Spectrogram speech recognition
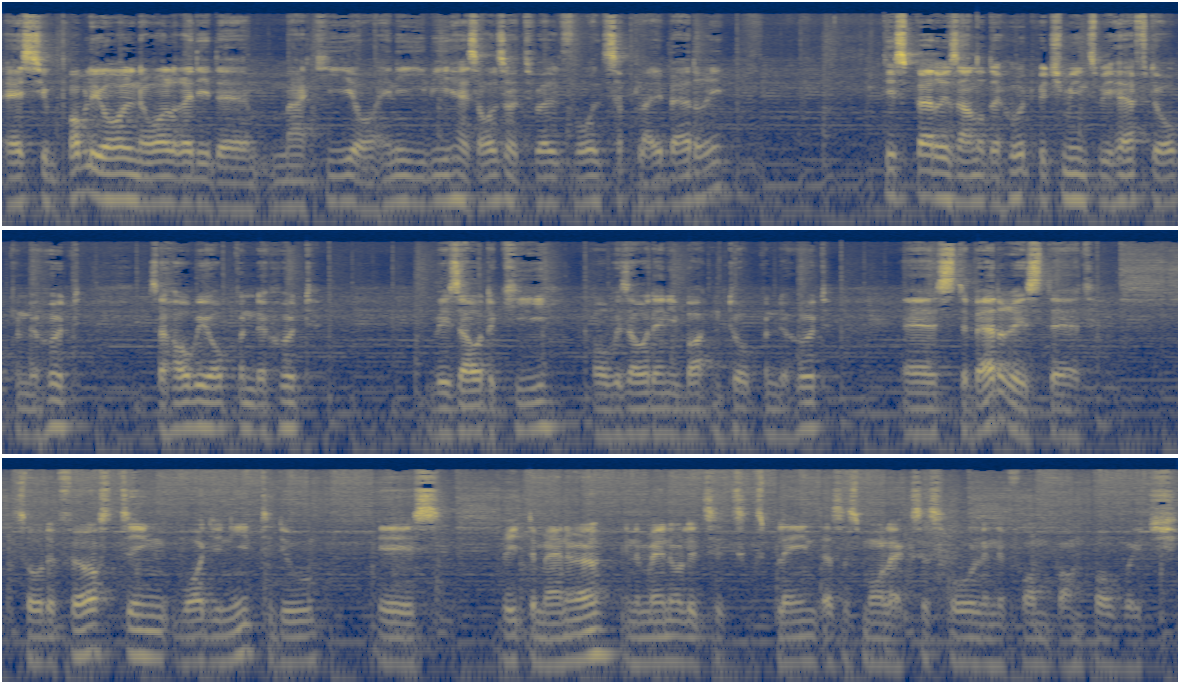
As you probably all know already the Mach-E or any EV has also a 12 volt supply battery. This battery is under the hood which means we have to open the hood. So how we open the hood without a key or without any button to open the hood as the battery is dead. So the first thing what you need to do is read the manual. In the manual it's, it's explained there's a small access hole in the front bumper which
